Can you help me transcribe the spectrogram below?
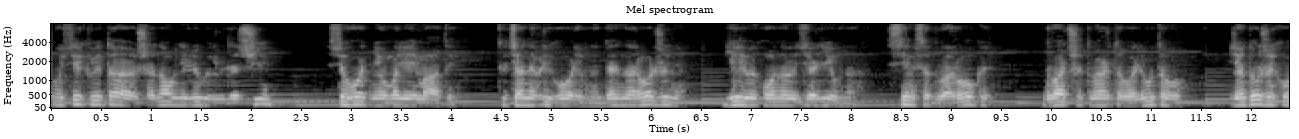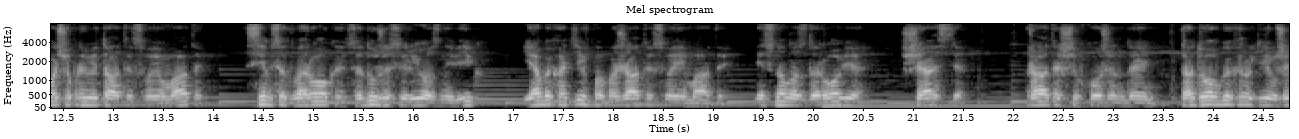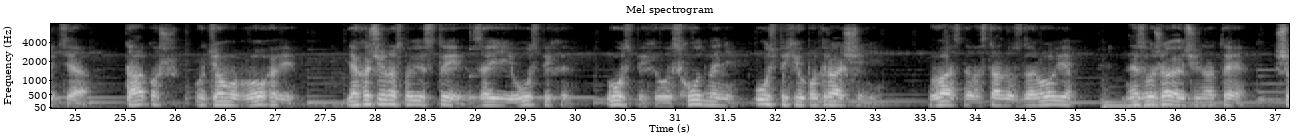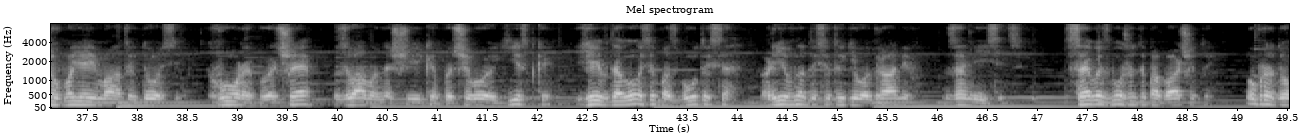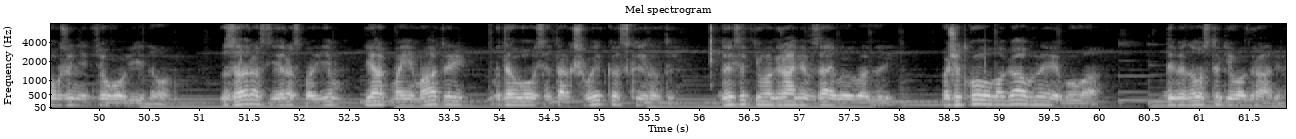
Усіх вітаю, шановні любі глядачі. Сьогодні у моєї мати Тетяни Григорівни день народження. Їй виконується рівно 72 роки, 24 лютого. Я дуже хочу привітати свою мати. 72 роки це дуже серйозний вік. Я би хотів побажати своїй мати міцного здоров'я, щастя, радощів кожен день та довгих років життя. Також у цьому влогові я хочу розповісти за її успіхи, успіхи у схудненні, успіхи у покращенні власного стану здоров'я, незважаючи на те, що в моєї мати досі хворе плече, зламана щійка плечової кістки, їй вдалося позбутися рівно 10 кілограмів за місяць. Це ви зможете побачити у продовженні цього відео. Зараз я розповім, як моїй матері вдалося так швидко скинути 10 кілограмів зайвої ваги. Початкова вага в неї була 90 кілограмів.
